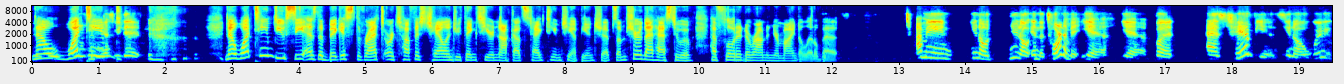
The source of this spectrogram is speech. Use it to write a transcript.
Now, what team? yes, we did. now, what team do you see as the biggest threat or toughest challenge you think to your knockouts tag team championships? I'm sure that has to have, have floated around in your mind a little bit. I mean, you know, you know, in the tournament, yeah, yeah, but as champions, you know, we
